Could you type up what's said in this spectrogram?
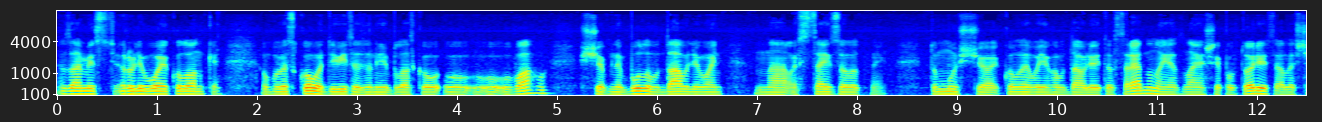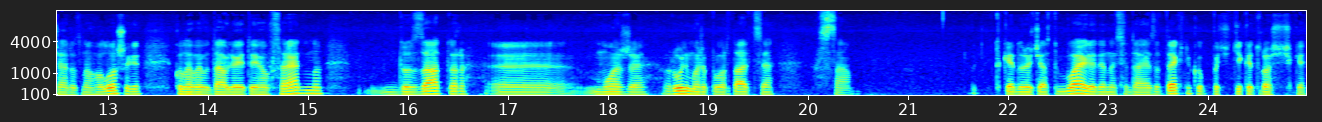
замість рульової колонки. Обов'язково дивіться, зверніть, будь ласка, увагу, щоб не було вдавлювань на ось цей золотник. Тому що коли ви його вдавлюєте всередину, я знаю, що я повторююся, але ще раз наголошую, коли ви вдавлюєте його всередину, дозатор е, може, руль може повертатися сам. Таке дуже часто буває, людина сідає за техніку, тільки трошечки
